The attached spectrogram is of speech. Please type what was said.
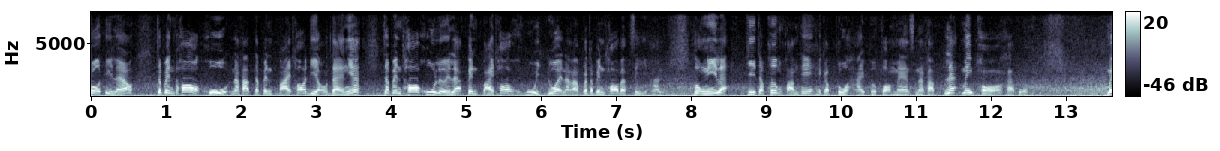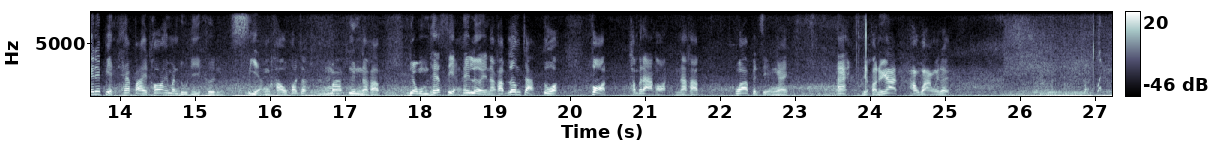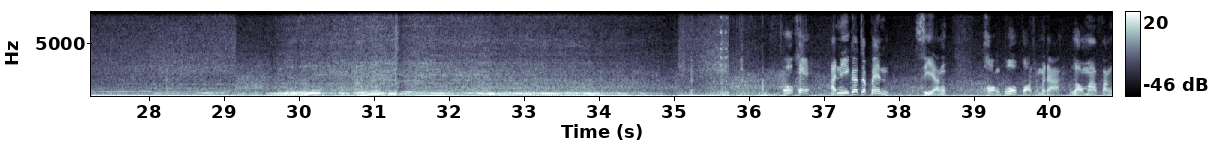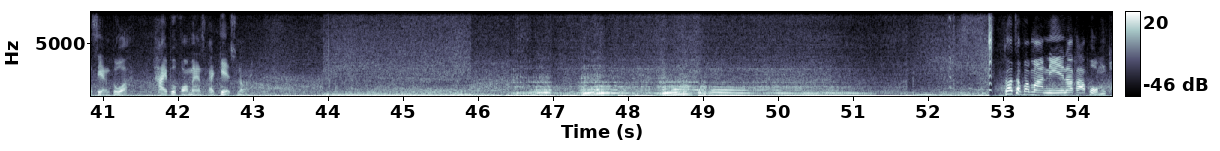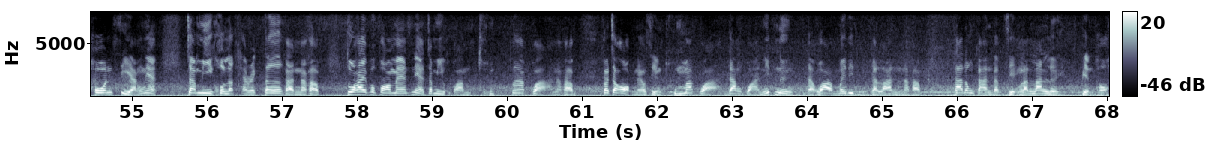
ปกติแล้วจะเป็นท่อคู่นะครับแต่เป็นปลายท่อเดี่ยว แต่เนี้ยจะเป็นท่อคู่เลยและเป็นปลายท่อคู่อีกด้วยนะครับก็จะเป็นท่อแบบ 4 อัน ตรงนี้แหละที่จะเพิ่มความเท่ให้กับตัว High Performance นะครับและไม่พอครับผมไม่ได้เปลี่ยนแค่ปลายท่อให้มันดูดีขึ้น เสียงเขาก็จะทุ้มมากขึ้นนะครับ เดี๋ยวผมเทสเสียงให้เลยนะครับ เริ่มจากตัว Ford ธรรมดาก่อนนะครับ ว่าเป็นเสียงไง อะ เดี๋ยวขออนุญาตเอาวางไว้เลย โอเค อันนี้ก็จะเป็นเสียงของตัว Ford ธรรมดา เรามาฟังเสียงตัว High Performance Package หน่อยก็จะประมาณนี้นะครับผมโทนเสียงเนี่ยจะมีคนละคาแรคเตอร์กันนะครับ ตัว High Performance เนี่ยจะมีความทุ้มมากกว่านะครับ ก็จะออกแนวเสียงทุ้มมากกว่า ดังกว่านิดนึง แต่ว่าไม่ได้ถึงกับลั่นนะครับ ถ้าต้องการแบบเสียงลั่นๆเลย เปลี่ยนท่อ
